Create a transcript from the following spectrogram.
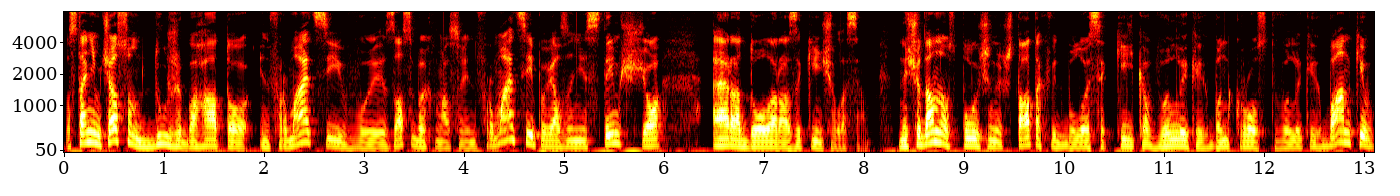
Останнім часом дуже багато інформації в засобах масової інформації пов'язані з тим, що ера долара закінчилася. Нещодавно в Сполучених Штатах відбулося кілька великих банкротств великих банків.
